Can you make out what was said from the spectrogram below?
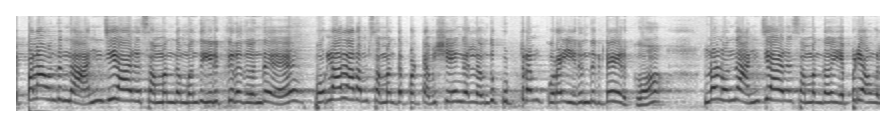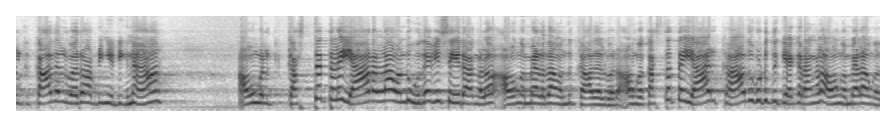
எப்போல்லாம் வந்து இந்த அஞ்சு ஆறு சம்பந்தம் வந்து இருக்கிறது வந்து பொருளாதாரம் சம்பந்தப்பட்ட விஷயங்களில் வந்து குற்றம் குறை இருந்துக்கிட்டே இருக்கும். இன்னொன்று வந்து அஞ்சு ஆறு சம்பந்தம் எப்படி அவங்களுக்கு காதல் வரும் அப்படின்னு கேட்டிங்கன்னா அவங்களுக்கு கஷ்டத்தில் யாரெல்லாம் வந்து உதவி செய்கிறாங்களோ அவங்க மேலே தான் வந்து காதல் வரும். அவங்க கஷ்டத்தை யார் காது கொடுத்து கேட்குறாங்களோ அவங்க மேலே அவங்க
